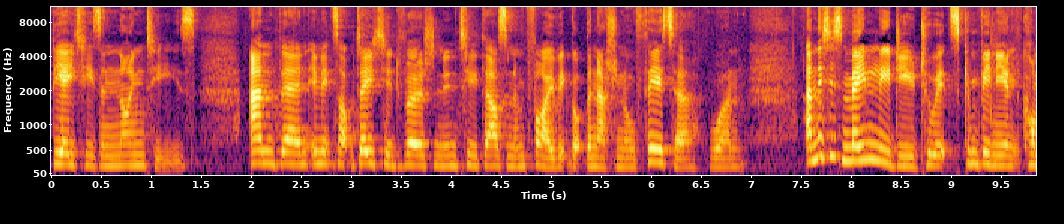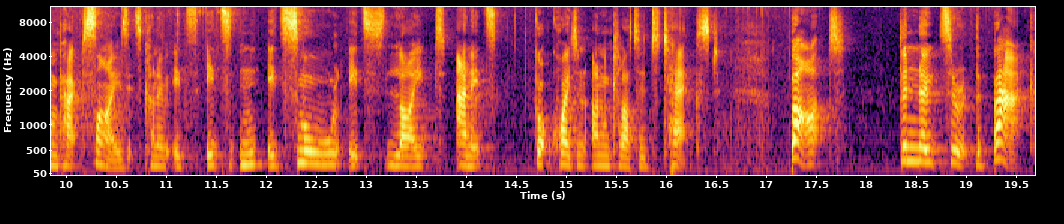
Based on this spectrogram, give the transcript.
the 80s and 90s. And then in its updated version in 2005, it got the National Theatre one. And this is mainly due to its convenient compact size. It's kind of, it's, it's, it's small, it's light, and it's got quite an uncluttered text. But the notes are at the back,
